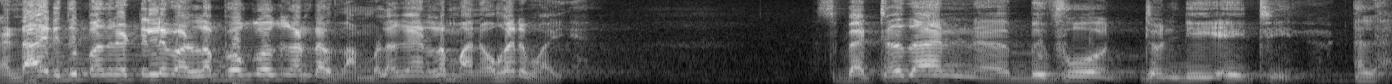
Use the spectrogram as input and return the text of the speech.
രണ്ടായിരത്തി പതിനെട്ടിലെ വെള്ളപ്പൊക്കം കണ്ടത് നമ്മൾ കേരളം മനോഹരമായി. Better than before twenty eighteen അല്ലേ?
